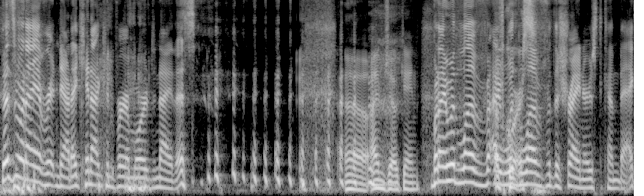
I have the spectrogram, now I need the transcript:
That's what I have written down. I cannot confirm or deny this, Oh, I'm joking. but I would love, I Of would course. love for the Shriners to come back.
